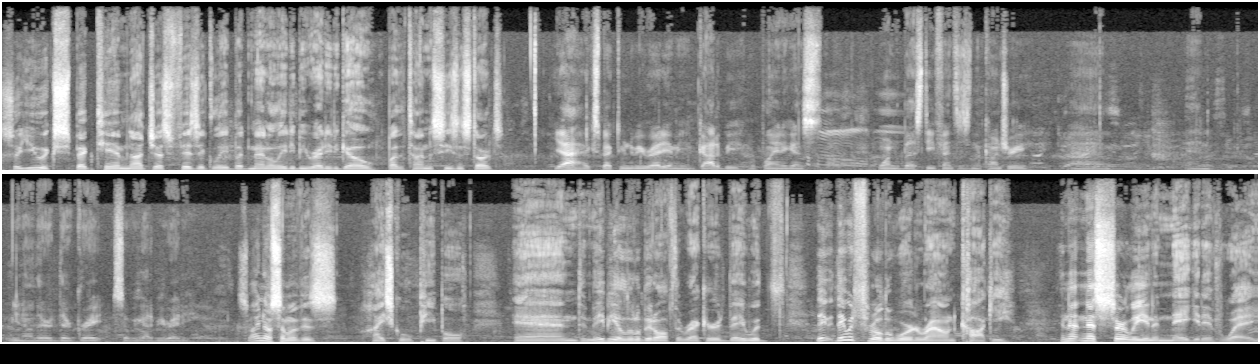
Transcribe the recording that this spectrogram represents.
So you expect him not just physically but mentally to be ready to go by the time the season starts? Yeah, I expect him to be ready. I mean, got to be. We're playing against one of the best defenses in the country, um, and you know they're they're great. So we got to be ready. So I know some of his high school people, and maybe a little bit off the record, they would they, they would throw the word around cocky, and not necessarily in a negative way,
